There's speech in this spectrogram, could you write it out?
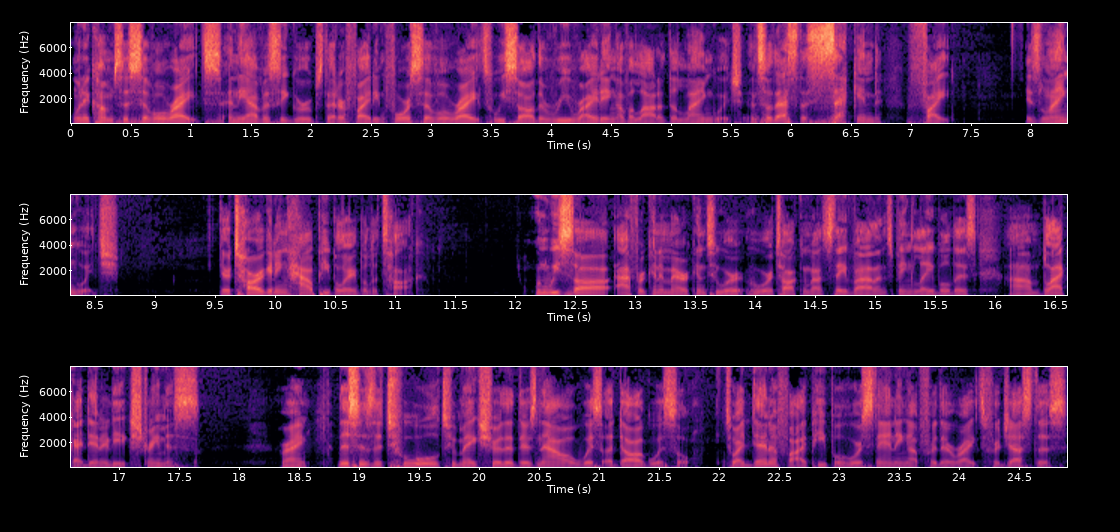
When it comes to civil rights and the advocacy groups that are fighting for civil rights, we saw the rewriting of a lot of the language. And so that's the second fight is language. They're targeting how people are able to talk when we saw African Americans who were who were talking about state violence being labeled as um, black identity extremists, right? This is a tool to make sure that there's now a, a dog whistle to identify people who are standing up for their rights for justice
